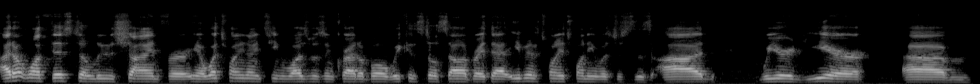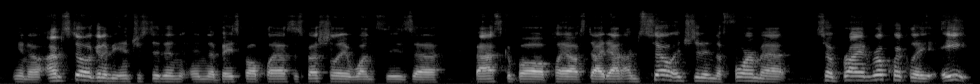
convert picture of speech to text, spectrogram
I don't want this to lose shine for you know what 2019 was was incredible. We can still celebrate that, even if 2020 was just this odd, weird year. Um, you know, I'm still going to be interested in in the baseball playoffs, especially once these. Uh, basketball playoffs die down. I'm so interested in the format. So, Brian, real quickly, eight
